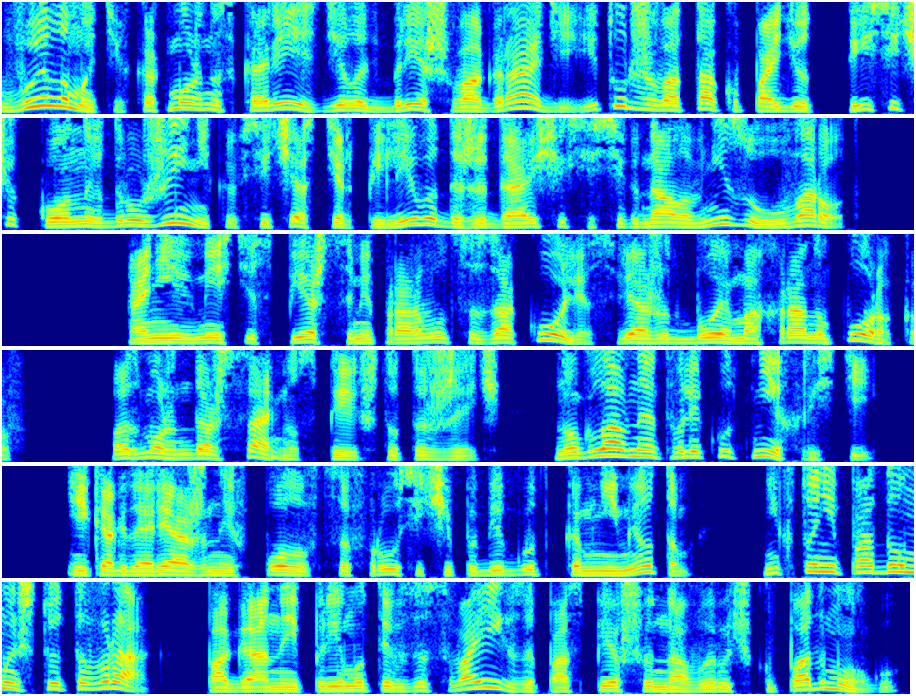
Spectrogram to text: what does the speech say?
Выломать их, как можно скорее сделать брешь в ограде, и тут же в атаку пойдет тысяча конных дружинников, сейчас терпеливо дожидающихся сигнала внизу у ворот. Они вместе с пешцами прорвутся за Коля, свяжут боем охрану пороков, возможно, даже сами успеют что-то сжечь, но главное отвлекут нехристей. И когда ряженые в половцев русичи побегут к камнеметам, никто не подумает, что это враг, поганые примут их за своих, за поспевшую на выручку подмогу.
